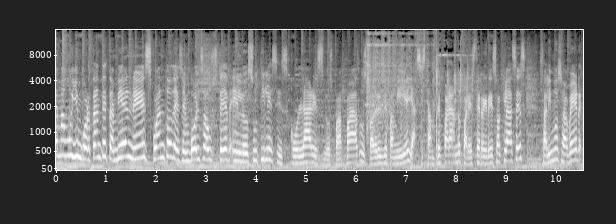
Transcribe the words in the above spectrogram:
tema muy importante también es cuánto desembolsa usted en los útiles escolares. Los papás, los padres de familia ya se están preparando para este regreso a clases. Salimos a ver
